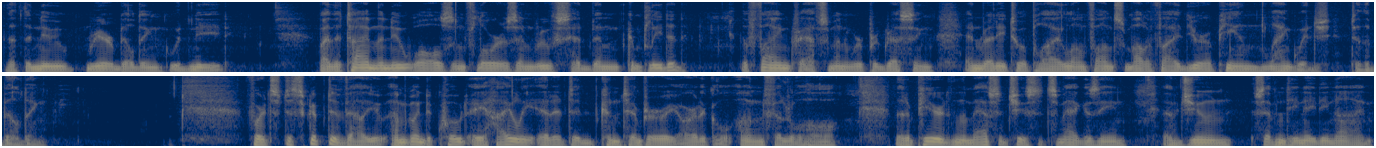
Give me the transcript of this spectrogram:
that the new rear building would need. By the time the new walls and floors and roofs had been completed, the fine craftsmen were progressing and ready to apply L'Enfant's modified European language to the building. For its descriptive value, I'm going to quote a highly edited contemporary article on Federal Hall that appeared in the Massachusetts Magazine of June 1789,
